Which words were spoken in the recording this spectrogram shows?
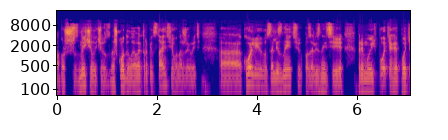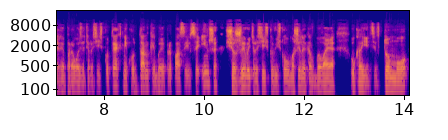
або ж знищили чи знешкодили електропідстанцію. Вона живить е, колію, залізницю. По залізниці прямують потяги. Потяги перевозять російську техніку, танки, боєприпаси і все інше, що живить російську військову машину, яка вбиває українців. Тому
